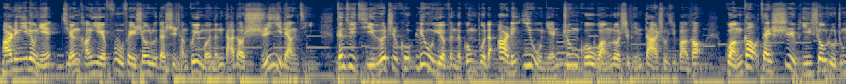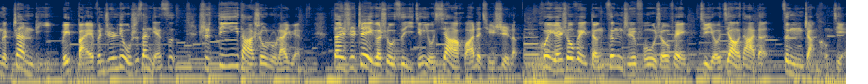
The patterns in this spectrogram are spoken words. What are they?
二零一六年，全行业付费收入的市场规模能达到十亿量级。根据企鹅智库六月份的公布的二零一五年中国网络视频大数据报告，广告在视频收入中的占比为百分之六十三点四，是第一大收入来源。但是这个数字已经有下滑的趋势了，会员收费等增值服务收费具有较大的增长空间。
